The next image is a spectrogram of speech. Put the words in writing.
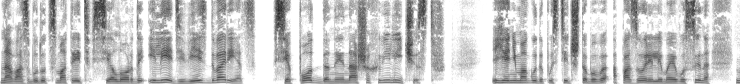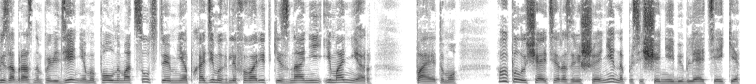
На вас будут смотреть все лорды и леди, весь дворец, все подданные наших величеств. Я не могу допустить, чтобы вы опозорили моего сына безобразным поведением и полным отсутствием необходимых для фаворитки знаний и манер. Поэтому вы получаете разрешение на посещение библиотеки,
